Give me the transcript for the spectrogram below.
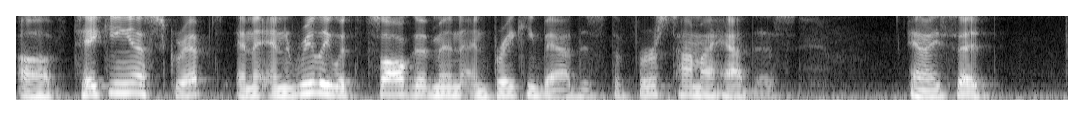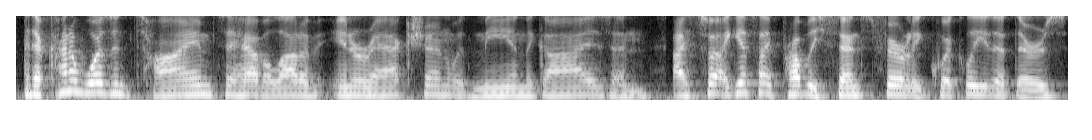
of taking a script and and really with Saul Goodman and Breaking Bad. This is the first time I had this, and I said. There kind of wasn't time to have a lot of interaction with me and the guys, and I so I guess I probably sensed fairly quickly that there's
